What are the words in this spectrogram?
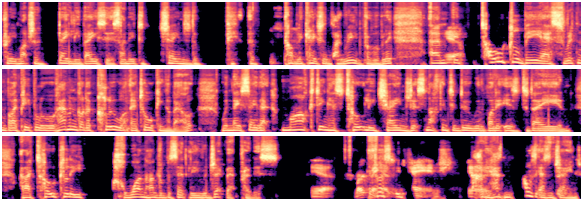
pretty much a daily basis. I need to change the the publications I read probably. Um, Yeah. it- total BS written by people who haven't got a clue what they're talking about when they say that marketing has totally changed. It's nothing to do with what it is today, and and I totally 100% reject that premise. Yeah. Marketing First, hasn't changed. You know, Oh, it hasn't. It hasn't changed.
